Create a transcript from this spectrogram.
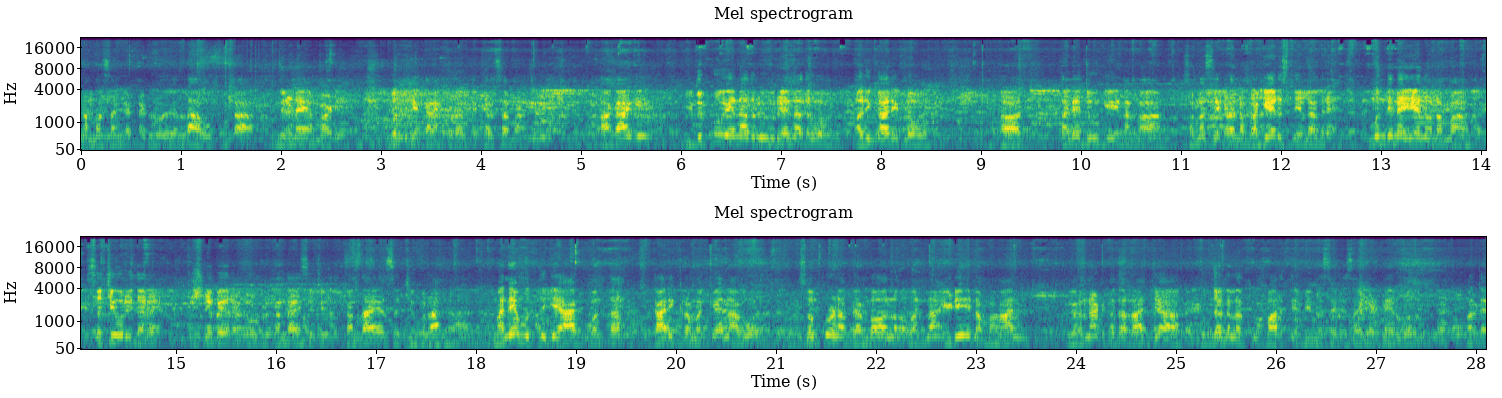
ನಮ್ಮ ಸಂಘಟನೆಗಳು ಎಲ್ಲ ಒಕ್ಕೂಟ ನಿರ್ಣಯ ಮಾಡಿ ಬಂದ್ಗೆ ಕರೆ ಕೊಡುವಂಥ ಕೆಲಸ ಮಾಡ್ತೀವಿ. ಹಾಗಾಗಿ ಇದಕ್ಕೂ ಏನಾದರೂ ಇವರೇನಾದರೂ ಅಧಿಕಾರಿಗಳು ಆ, ತಲೆ ದೂಗಿ ನಮ್ಮ ಸಮಸ್ಯೆಗಳನ್ನು ಬಗೆಹರಿಸಲಿಲ್ಲ ಅಂದರೆ ಮುಂದಿನ ಏನು ನಮ್ಮ ಸಚಿವರಿದ್ದಾರೆ ಇದ್ದಾರೆ ಕೃಷ್ಣ ಬೈರೇಗೌಡರು ಕಂದಾಯ ಸಚಿವರು ಕಂದಾಯ ಸಚಿವರ ಮನೆ ಮುತ್ತಿಗೆ ಹಾಕುವಂಥ ಕಾರ್ಯಕ್ರಮಕ್ಕೆ ನಾವು ಸಂಪೂರ್ಣ ಬೆಂಬಲವನ್ನು ಇಡೀ ನಮ್ಮ ಆನ್ ಕರ್ನಾಟಕದ ರಾಜ್ಯ ಉದ್ದಗಲಕ್ಕೂ ಭಾರತೀಯ ಭೀಮಸೇನೆ ಸಂಘಟನೆ ಇರ್ಬೋದು ಮತ್ತು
